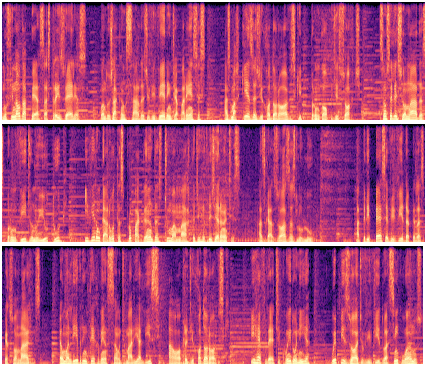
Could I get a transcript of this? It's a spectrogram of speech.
No final da peça As Três Velhas, quando já cansadas de viverem de aparências, as marquesas de Rodorovsky, por um golpe de sorte, são selecionadas por um vídeo no YouTube e viram garotas propagandas de uma marca de refrigerantes, As Gasosas Lulu. A peripécia vivida pelas personagens é uma livre intervenção de Maria Alice à obra de Rodorovsky e reflete com ironia o episódio vivido há cinco anos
